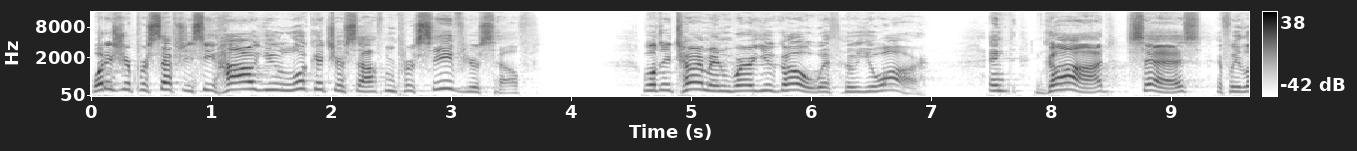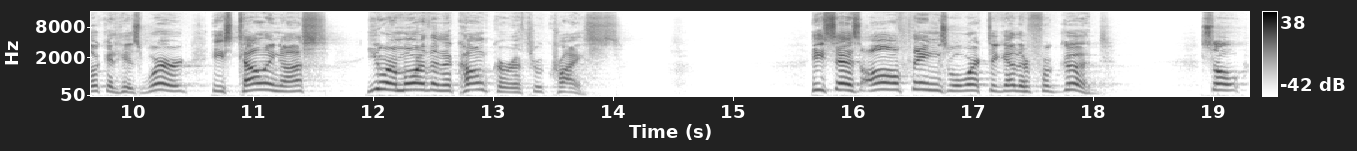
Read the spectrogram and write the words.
What is your perception? You see, how you look at yourself and perceive yourself will determine where you go with who you are. And God says, if we look at His Word, He's telling us, you are more than a conqueror through Christ. He says all things will work together for good. So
